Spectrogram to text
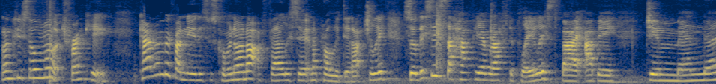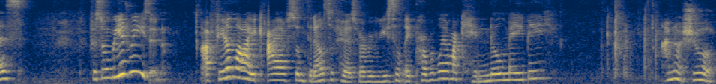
Thank you so much, Frankie. Can't remember if I knew this was coming or not. I'm fairly certain I probably did actually. So this is the Happy Ever After playlist by Abby Jimenez. For some weird reason, I feel like I have something else of hers very recently, probably on my Kindle maybe. I'm not sure.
